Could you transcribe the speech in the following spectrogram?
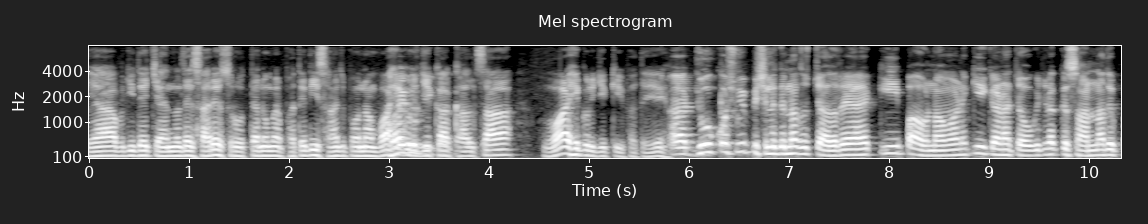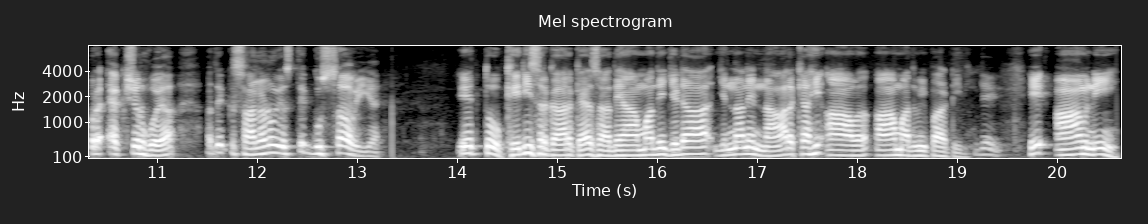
ਤੇ ਆਪ ਜੀ ਦੇ ਚੈਨਲ ਦੇ ਸਾਰੇ ਸਰੋਤਿਆਂ ਨੂੰ ਮੈਂ ਫਤਿਹ ਦੀ ਸਾਂਝ ਪਾਉਣਾ। ਵਾਹਿਗੁਰੂ ਜੀ ਕਾ ਖਾਲਸਾ। ਵਾਹਿਗੁਰੂ ਜੀ ਕੀ ਫਤਿਹ। ਜੋ ਕੁਝ ਵੀ ਪਿਛਲੇ ਦਿਨਾਂ ਤੋਂ ਚੱਲ ਰਿਹਾ ਹੈ ਕੀ ਭਾਵਨਾਵਾਂ ਨੇ ਕੀ ਕਹਿਣਾ ਚਾਹੋਗੇ? ਜਿਹੜਾ ਕਿਸਾਨਾਂ ਦੇ ਉੱਪਰ ਐਕਸ਼ਨ ਹੋਇਆ ਅਤੇ ਕਿਸਾਨਾਂ ਨੂੰ ਇਸ ਤੇ ਗੁੱਸਾ ਵੀ ਹੈ। ਇਹ ਧੋਖੇ ਦੀ ਸਰਕਾਰ ਕਹਿ ਸਕਦੇ ਆ ਆਮ ਆਦਮੀ ਜਿਹੜਾ ਜਿਨ੍ਹਾਂ ਨੇ ਨਾਂ ਰੱਖਿਆ ਸੀ ਆਮ ਆਮ ਆਦਮੀ ਪਾਰਟੀ ਦੀ। ਜੀ। ਇਹ ਆਮ ਨਹੀਂ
